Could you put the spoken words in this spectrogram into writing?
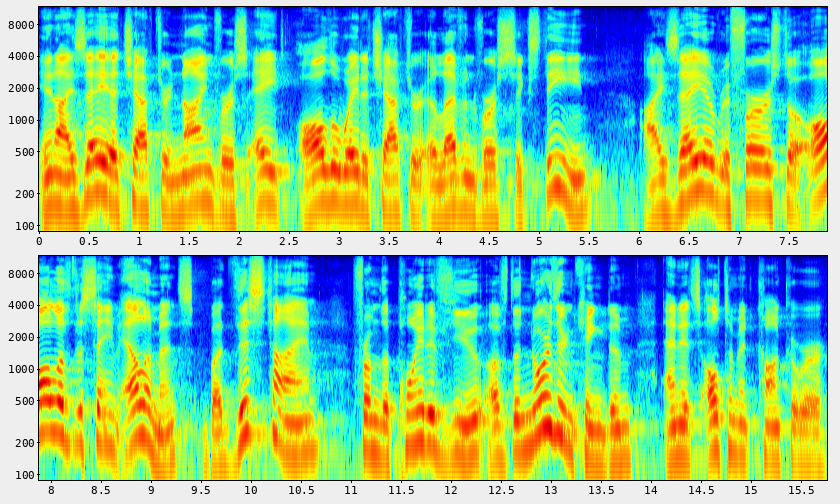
in Isaiah chapter 9 verse 8 all the way to chapter 11 verse 16, Isaiah refers to all of the same elements, but this time from the point of view of the northern kingdom and its ultimate conqueror,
